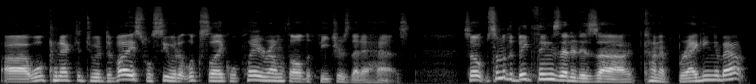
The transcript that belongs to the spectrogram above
Uh, we'll connect it to a device. We'll see what it looks like. We'll play around with all the features that it has. So some of the big things that it is uh, kind of bragging about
